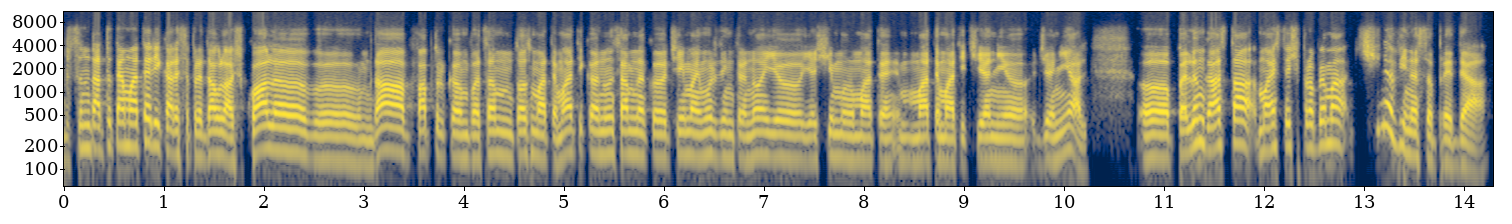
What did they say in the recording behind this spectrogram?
sunt atâtea materii care se predau la școală, uh, da, faptul că învățăm toți matematică nu înseamnă că cei mai mulți dintre noi uh, ieșim mate- matematicieni uh, geniali. Pe lângă asta, mai este și problema cine vine să predea uh,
